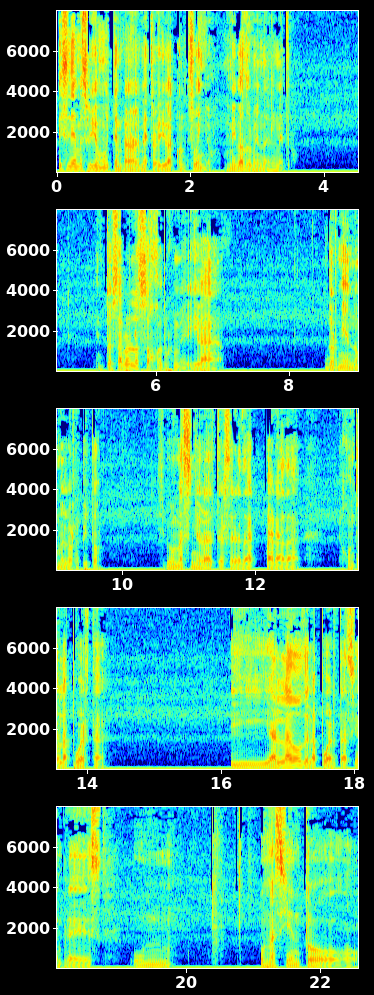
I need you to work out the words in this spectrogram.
Ese día me subió muy temprano al metro, yo iba con sueño, me iba durmiendo en el metro. Entonces abro los ojos porque me iba durmiendo, me lo repito. Y veo una señora de tercera edad parada junto a la puerta. Y al lado de la puerta siempre es un un asiento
